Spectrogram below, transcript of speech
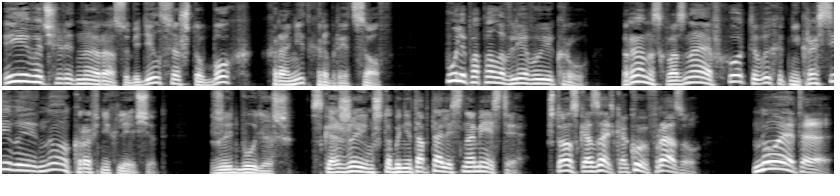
и в очередной раз убедился, что Бог хранит храбрецов. Пуля попала в левую икру. Рана сквозная, вход и выход некрасивые, но кровь не хлещет. «Жить будешь. Скажи им, чтобы не топтались на месте. Что сказать, какую фразу?» «Ну это...»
